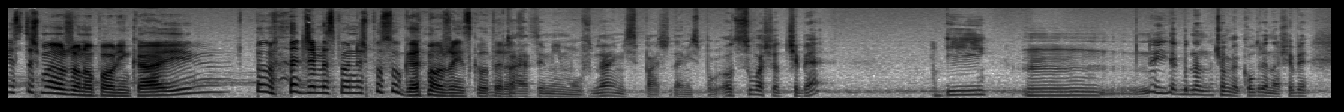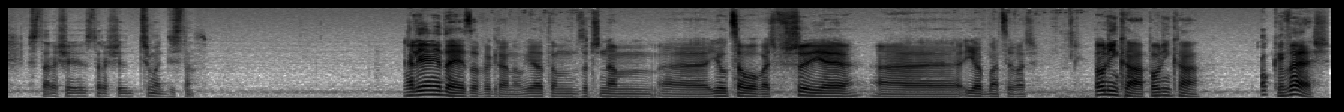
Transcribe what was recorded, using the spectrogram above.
jesteś moją żoną, Paulinka, i będziemy spełniać posługę małżeńską teraz. Tak, ty mi mów, daj mi spać, daj mi spokój. Odsuwa się od ciebie i, mm, no i jakby na- naciąga kołdrę na siebie, stara się, stara się trzymać dystans. Ale ja nie daję za wygraną. Ja tam zaczynam e, ją całować w szyję e, i obmacywać. Paulinka, Paulinka, no weź.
